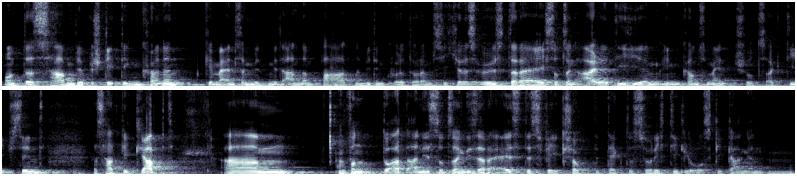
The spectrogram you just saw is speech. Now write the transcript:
Und das haben wir bestätigen können, gemeinsam mit, mit anderen Partnern, wie dem Kuratorium Sicheres Österreich, sozusagen alle, die hier im, im Konsumentenschutz aktiv sind. Das hat geklappt. Ähm, und von dort an ist sozusagen diese Reise des Fake Shop Detektors so richtig losgegangen.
